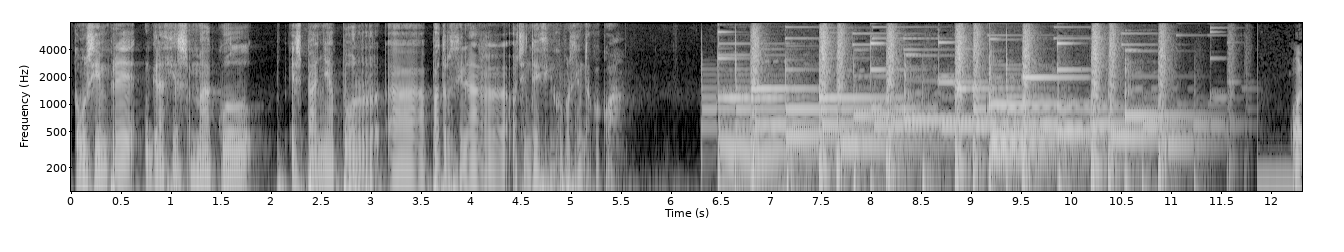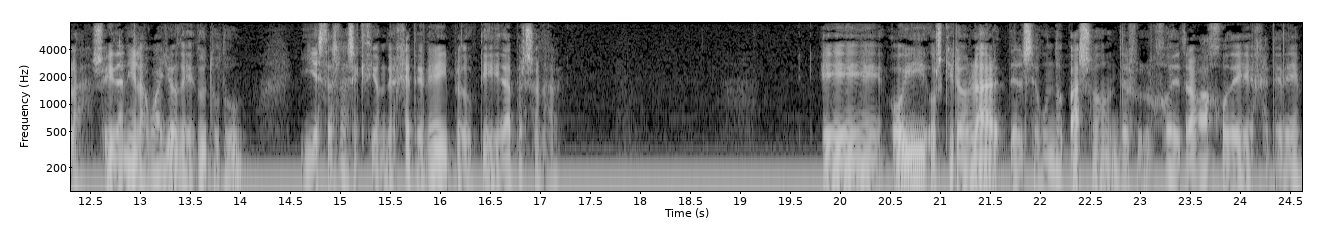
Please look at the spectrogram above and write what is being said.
Como siempre, gracias Macul España por uh, patrocinar 85% Cocoa. Hola, soy Daniel Aguayo de Do2Do y esta es la sección de GTD y productividad personal. Eh, hoy os quiero hablar del segundo paso del flujo de trabajo de GTD,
